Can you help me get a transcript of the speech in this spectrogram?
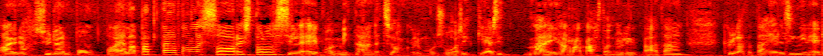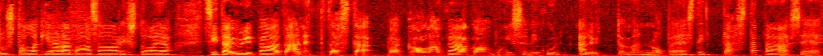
aina sydän pomppaa ja läpättää tolle saaristolle, sille ei voi mitään, että se on kyllä mun suosikki. Ja sitten mä ihan rakastan ylipäätään kyllä tätä Helsingin edustallakin yeah. olevaa saaristoa ja sitä ylipäätään, että tästä vaikka ollaan pääkaupungissa niin kuin älyttömän nopeasti, tästä pääsee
